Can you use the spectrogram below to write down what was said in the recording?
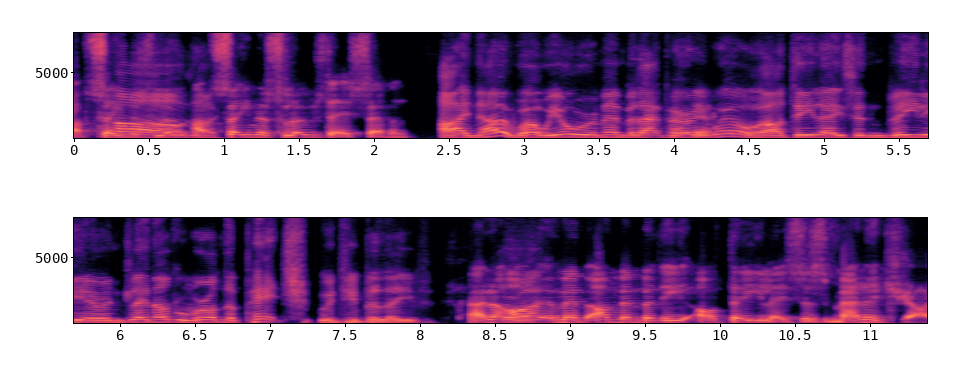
I've seen oh, us. Lose, no. I've seen us lose their seven. I know. Well, we all remember that very yeah. well. Ardiles and Villa and Glenn Hoddle were on the pitch. Would you believe? And I right. remember, I remember the Ardiles as manager.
